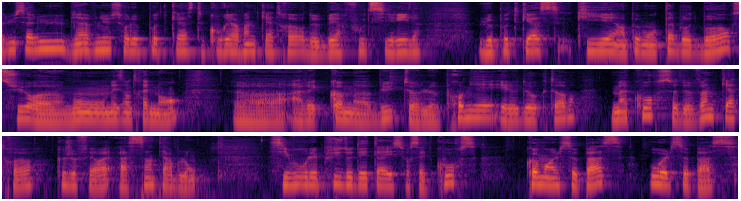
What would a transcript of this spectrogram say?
Salut, salut, bienvenue sur le podcast Courir 24 heures de Barefoot Cyril, le podcast qui est un peu mon tableau de bord sur euh, mon, mes entraînements, euh, avec comme but le 1er et le 2 octobre ma course de 24 heures que je ferai à Saint-Herblon. Si vous voulez plus de détails sur cette course, comment elle se passe, où elle se passe,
